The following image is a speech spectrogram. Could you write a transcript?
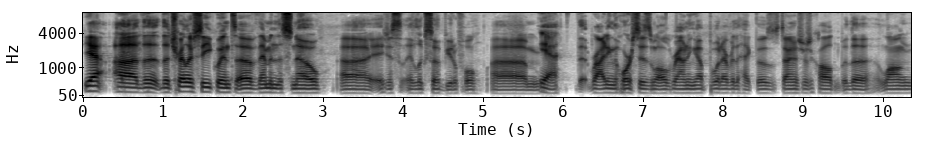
Yeah, uh, the the trailer sequence of them in the snow, uh, it just it looks so beautiful. Um, Yeah. the, riding the horses while rounding up whatever the heck those dinosaurs are called with the long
